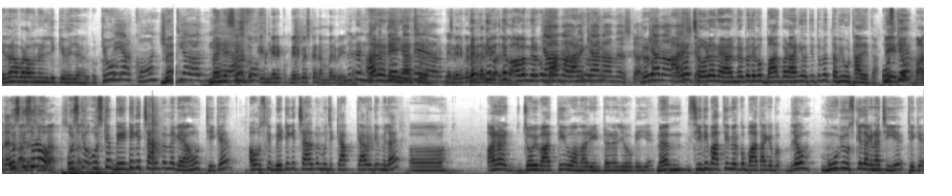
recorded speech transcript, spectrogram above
इतना बड़ा उन्होंने लिख के भेजा मेरे को। क्यों? यार कौन चूतिया आदमी मैंने है यार सिर्फ- इसको- इस- मेरे को मेरे को इसका नंबर भेजना। अरे दे नहीं यार, दे छोड़ो। यार मेरे को नंबर देखो देखो अगर मेरे को बात बढ़ानी है क्या होती- नाम है उसका? क्या नाम है अरे छोड़ो ना यार मेरे को देखो बात बढ़ानी होती तो मैं तभी उठा देता। उसके तो उसके सुनो उसके उसके बेटे के चैनल पे मैं गया हूँ ठीक है? और उसके बेटे के चैनल पे मुझे क्या क्या वीडियो मिला है? अ, अच्छा जो भी बात थी वो हमारी इंटरनल ही हो गई है। मैं सीधी बात थी मेरे को बात आगे देखो मुँह भी उसके लगना चाहिए ठीक है?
